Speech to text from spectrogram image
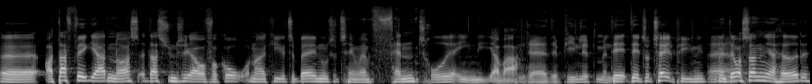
Øh, og der fik jeg den også, at der synes jeg, jeg var for god, og når jeg kigger tilbage nu, så tænker jeg, hvad fanden troede jeg egentlig, jeg var? Ja, det er pinligt. Men... Det, det er totalt pinligt, ja. men det var sådan, jeg havde det.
